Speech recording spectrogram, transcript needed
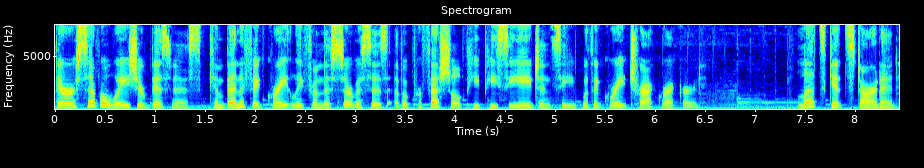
there are several ways your business can benefit greatly from the services of a professional PPC agency with a great track record. Let's get started.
